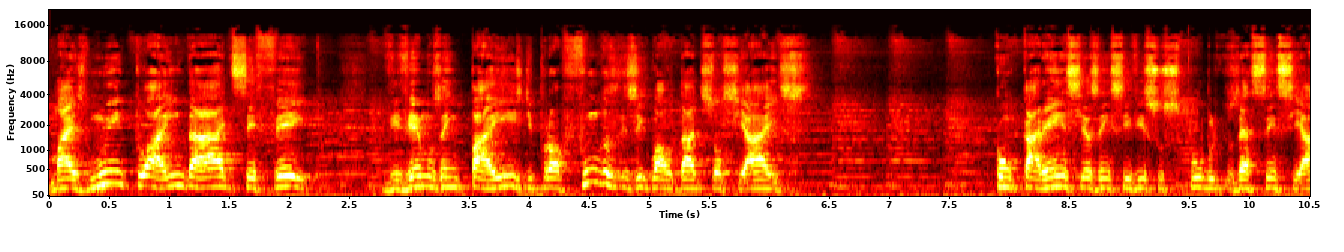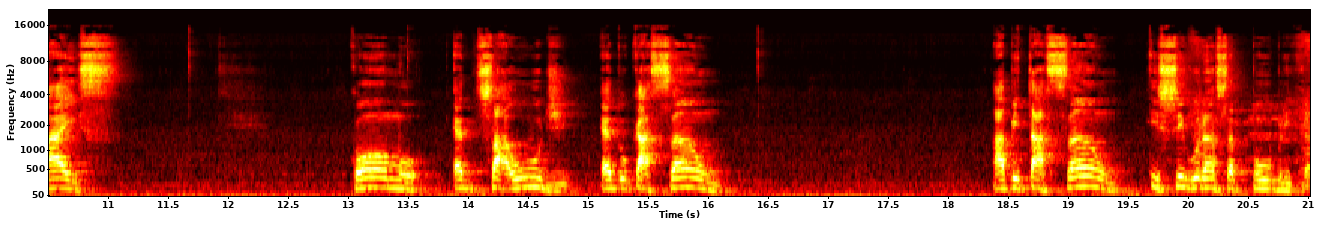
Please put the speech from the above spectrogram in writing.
mas muito ainda há de ser feito. Vivemos em país de profundas desigualdades sociais, com carências em serviços públicos essenciais, como saúde, educação, habitação e segurança pública.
